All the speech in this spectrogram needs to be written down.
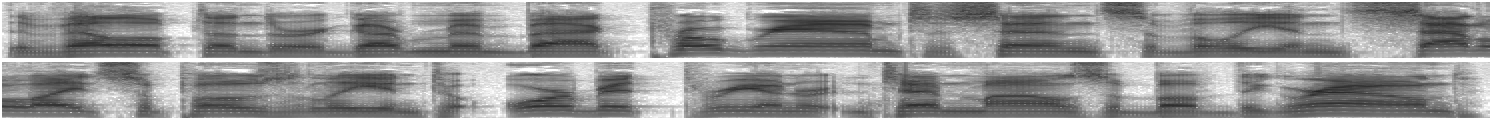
developed under a government backed program to send civilian satellites supposedly into orbit 310 miles above the ground.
